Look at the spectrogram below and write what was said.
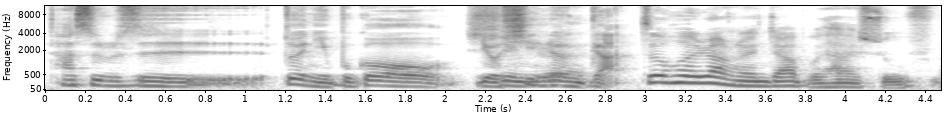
他是不是对你不够有信任感？这会让人家不太舒服。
